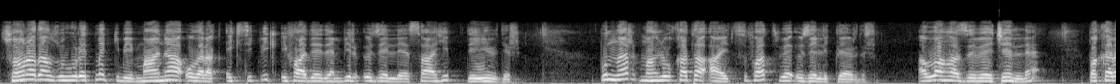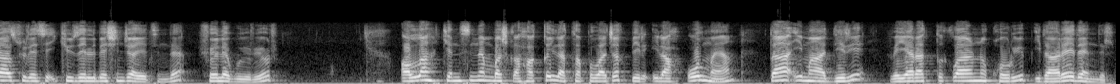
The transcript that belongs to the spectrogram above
sonradan zuhur etmek gibi mana olarak eksiklik ifade eden bir özelliğe sahip değildir. Bunlar mahlukata ait sıfat ve özelliklerdir. Allah Azze ve Celle Bakara suresi 255. ayetinde şöyle buyuruyor. Allah kendisinden başka hakkıyla tapılacak bir ilah olmayan, daima diri ve yarattıklarını koruyup idare edendir.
